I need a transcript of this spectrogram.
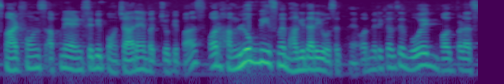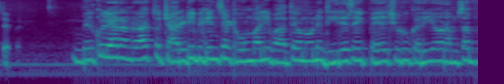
स्मार्टफोन्स अपने एंड से भी पहुँचा रहे हैं बच्चों के पास और हम लोग भी इसमें भागीदारी हो सकते हैं। और मेरे ख्याल से वो एक बहुत बड़ा स्टेप है। बिल्कुल यार अनुराग तो चैरिटी बिगिन एट होम वाली बात है। उन्होंने धीरे से एक पहल शुरू करी है और हम सब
